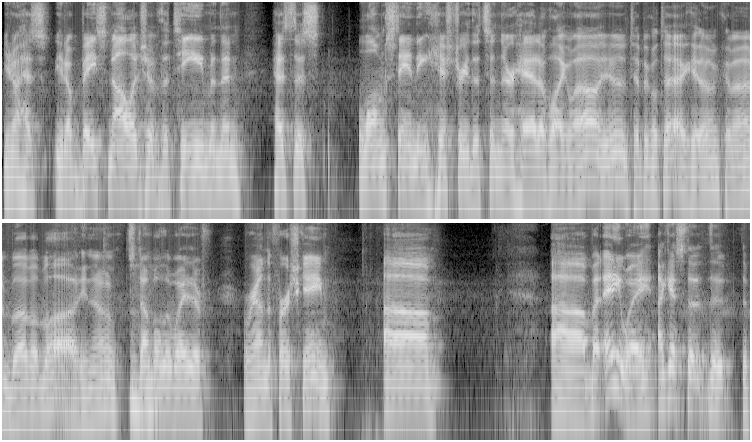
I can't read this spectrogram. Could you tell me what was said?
you know has you know base knowledge of the team and then has this long-standing history that's in their head of like, well, you know, typical tech, you know, come on, blah blah blah, you know, stumble the way they're around the first game. Um, uh, but anyway, I guess the the the,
